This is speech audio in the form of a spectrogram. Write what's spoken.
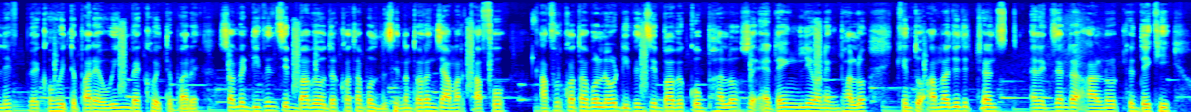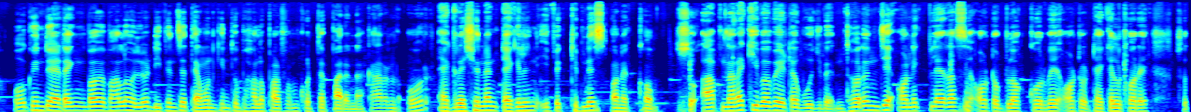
লেফট ব্যাকও হইতে পারে উইং ব্যাক হইতে পারে। সো আমি ডিফেন্সিভভাবে ওদের কথা বলতেছি না। ধরেন যে আমার কাফু, কাফুর কথা বললেও ডিফেন্সিভভাবে খুব ভালো সো অ্যাটাকিংলি অনেক ভালো। কিন্তু আমরা যদি ট্রান্স আলেকজান্ডার আর্নোল্ডকে দেখি, ও কিন্তু অ্যাটাকিংভাবে ভালো হলেও ডিফেন্সে তেমন কিন্তু ভালো পারফর্ম করতে পারে না। কারণ ওর অ্যাগ্রেশন অ্যান্ড ট্যাকেলিং ইফেক্টিভনেস অনেক কম। সো আপনারা কীভাবে এটা বুঝবেন? ধরেন যে অনেক প্লেয়ার আছে অটো ব্লক করবে অটো ট্যাকেল করে। সো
